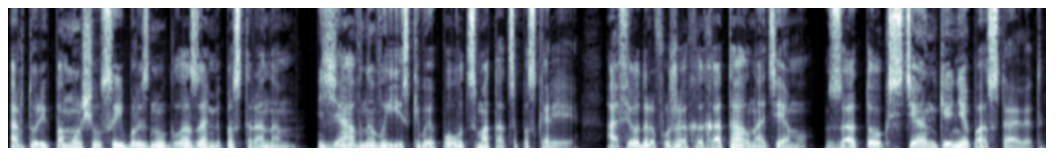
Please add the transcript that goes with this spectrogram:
Артурик поморщился и брызнул глазами по сторонам. явно выискивая повод смотаться поскорее. А Федоров уже хохотал на тему «Зато к стенке не поставят».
